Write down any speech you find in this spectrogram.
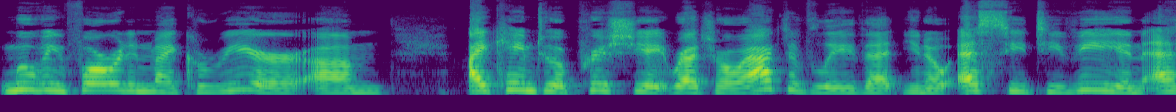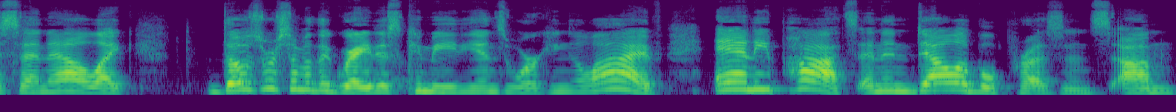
moving forward in my career, um, I came to appreciate retroactively that, you know, SCTV and SNL, like those were some of the greatest comedians working alive. Annie Potts, an indelible presence. Um,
